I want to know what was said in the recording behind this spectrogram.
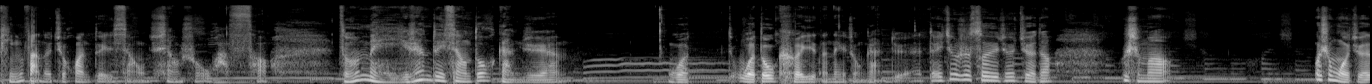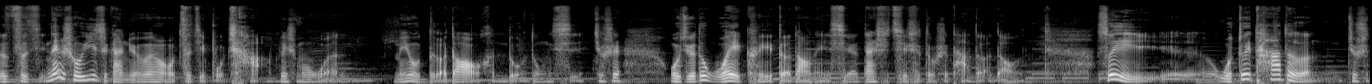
频繁的去换对象。我就想说，哇操，怎么每一任对象都感觉我我都可以的那种感觉？对，就是所以就觉得，为什么为什么我觉得自己那时候一直感觉为什么我自己不差？为什么我没有得到很多东西？就是我觉得我也可以得到那些，但是其实都是他得到的。所以，我对他的就是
